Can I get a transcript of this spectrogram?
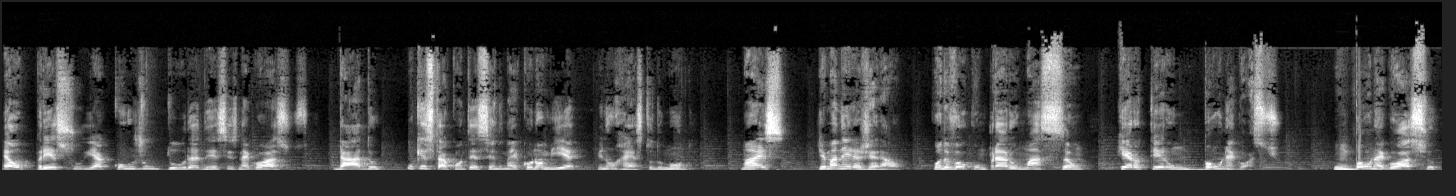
é o preço e a conjuntura desses negócios, dado o que está acontecendo na economia e no resto do mundo. Mas, de maneira geral, quando vou comprar uma ação, quero ter um bom negócio. Um bom negócio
